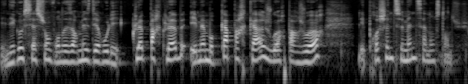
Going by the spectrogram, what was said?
Les négociations vont désormais se dérouler club par club et même au cas par cas, joueur par joueur. Les prochaines semaines s'annoncent tendues.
